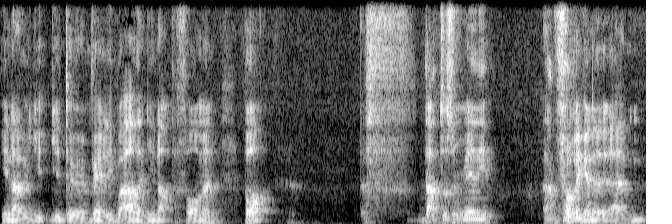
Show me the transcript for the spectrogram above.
You know, you, you're doing really well and you're not performing, but that doesn't really. I'm probably gonna um,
